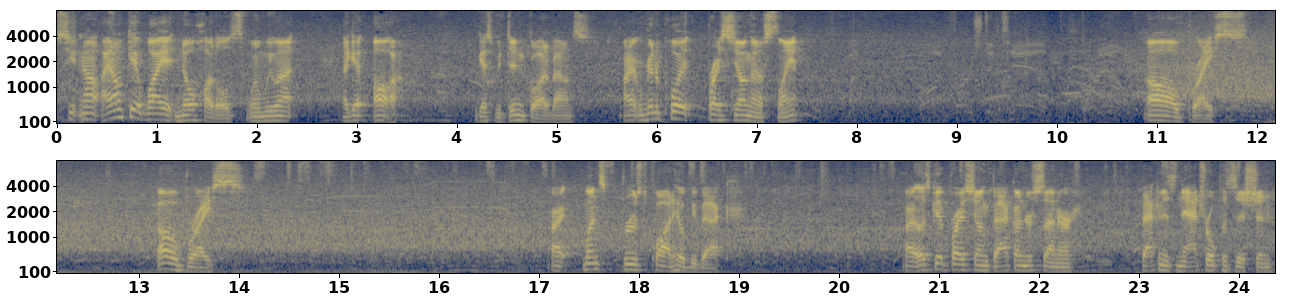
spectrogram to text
See, now I don't get why it no huddles when we went. I get. Oh, I guess we didn't go out of bounds. All right, we're gonna put Bryce Young on a slant. Oh, Bryce. Oh, Bryce. All right, once bruised quad, he'll be back. All right, let's get Bryce Young back under center, back in his natural position,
